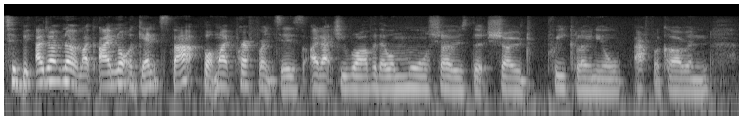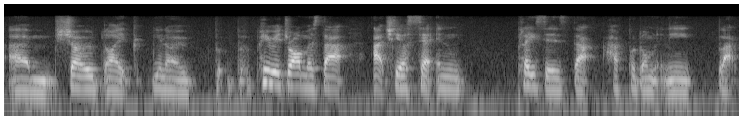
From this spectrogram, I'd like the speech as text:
To be i don't know. Like i'm not against that but my preference is i'd actually rather there were more shows that showed pre-colonial africa and um, showed like you know p- period dramas that actually are set in places that have predominantly black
